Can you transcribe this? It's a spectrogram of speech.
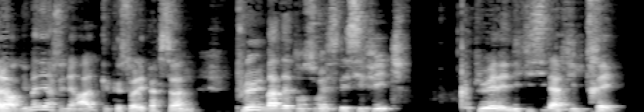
Alors, d'une manière générale, quelles que soient les personnes, plus une marque d'attention est spécifique, plus elle est difficile à filtrer.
